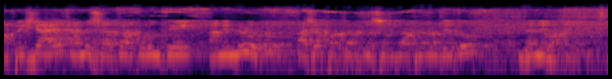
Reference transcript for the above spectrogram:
अपेक्षा आहेत आणि सरकारकडून ते आम्ही मिळू अशा प्रकारचा शब्द आपल्याला देतो. धन्यवाद.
